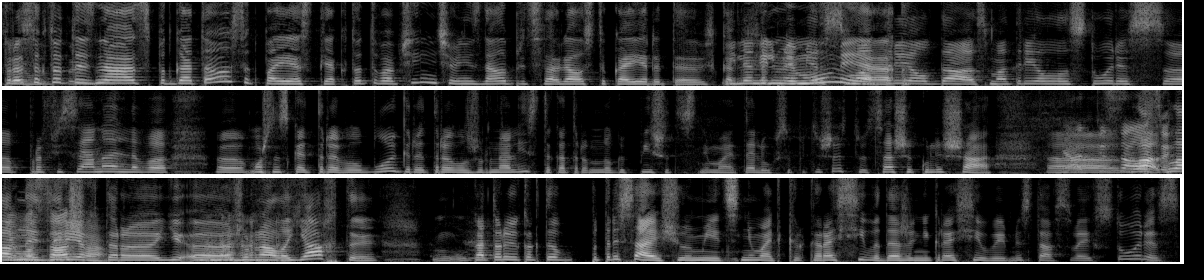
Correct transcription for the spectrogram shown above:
Просто кто-то из нас подготовился к поездке, а кто-то вообще ничего не знал и представлял, что Каир это как Или, в фильме например, «Мумия». смотрел, да, смотрел сторис э, профессионального, э, можно сказать, тревел-блогера и тревел-журналиста, который много пишет и снимает о люксе путешествует, Саши Кулеша. Я э, отписалась Главный от него, директор журнала «Яхты», который как-то потрясающе умеет снимать красиво, даже некрасивые места в своих сторис.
